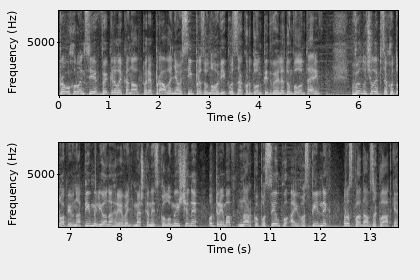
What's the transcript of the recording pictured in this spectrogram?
Правоохоронці викрили канал переправлення осіб призовного віку за кордон під виглядом волонтерів. Вилучили психотропів на півмільйона гривень. Мешканець Коломийщини отримав наркопосилку, а його спільник розкладав закладки.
